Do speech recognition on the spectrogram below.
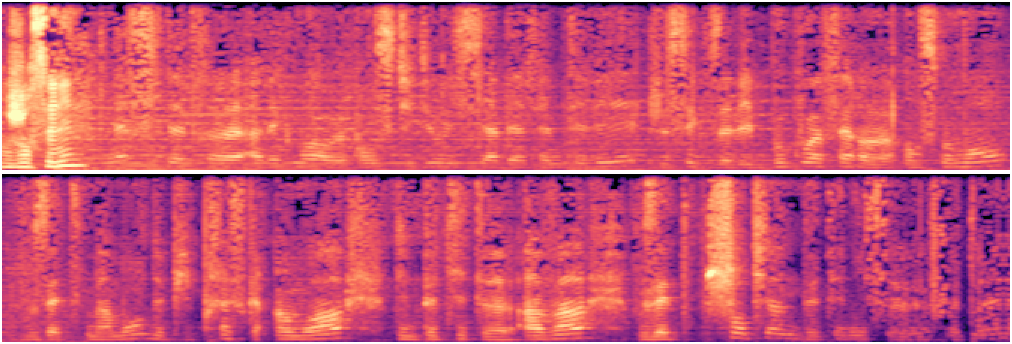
Bonjour Céline. Merci d'être euh, avec moi euh, en studio ici à BFM TV. Je sais que vous avez beaucoup à faire euh, en ce moment. Vous êtes maman depuis presque un mois d'une petite Ava. Vous êtes championne de tennis fauteuil.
